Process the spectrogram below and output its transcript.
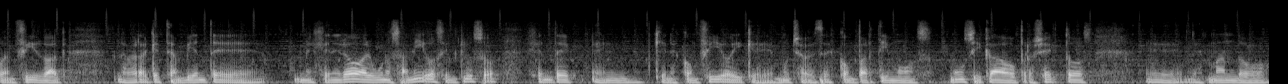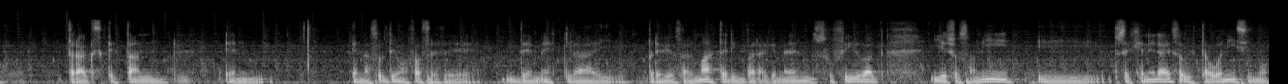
buen feedback. La verdad que este ambiente me generó algunos amigos, incluso gente en quienes confío y que muchas veces compartimos música o proyectos. Eh, les mando tracks que están en, las últimas fases de mezcla y previos al mastering para que me den su feedback y ellos a mí y se genera eso que está buenísimo.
